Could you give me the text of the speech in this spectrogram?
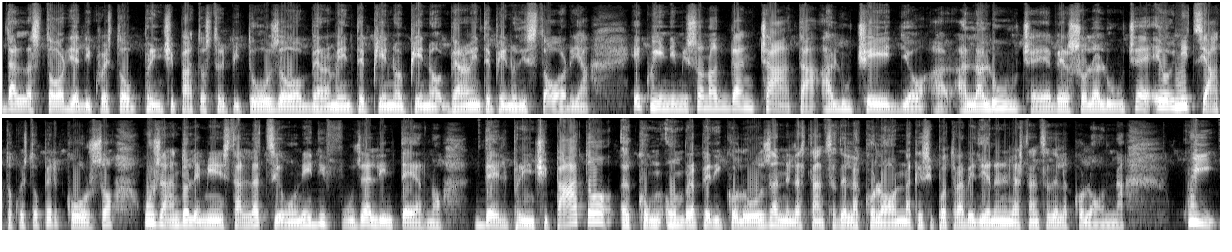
dalla storia di questo principato strepitoso, veramente pieno, pieno, veramente pieno di storia, e quindi mi sono agganciata a Lucedio, a, alla luce, verso la luce, e ho iniziato questo percorso usando le mie installazioni diffuse all'interno del Principato eh, con ombra pericolosa pericolosa nella stanza della colonna, che si potrà vedere nella stanza della colonna. Qui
